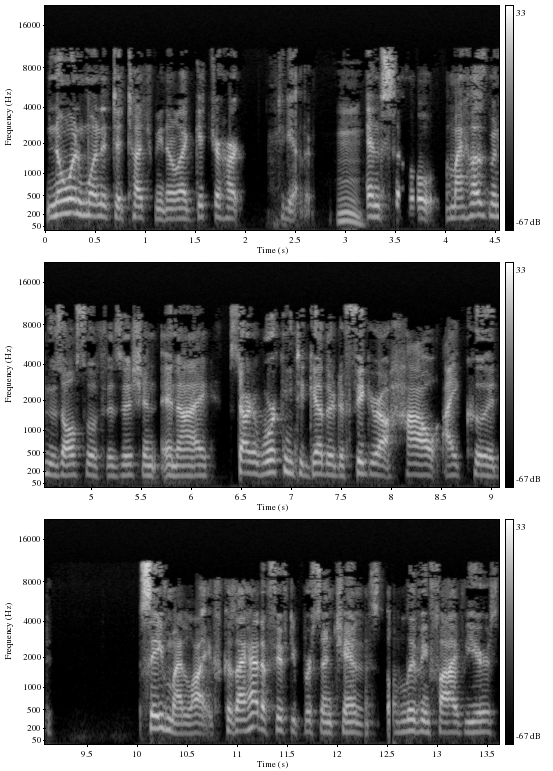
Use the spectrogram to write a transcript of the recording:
no one wanted to touch me. They're like, get your heart together. Mm. And so my husband, who's also a physician, and I started working together to figure out how I could save my life because I had a 50% chance of living five years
